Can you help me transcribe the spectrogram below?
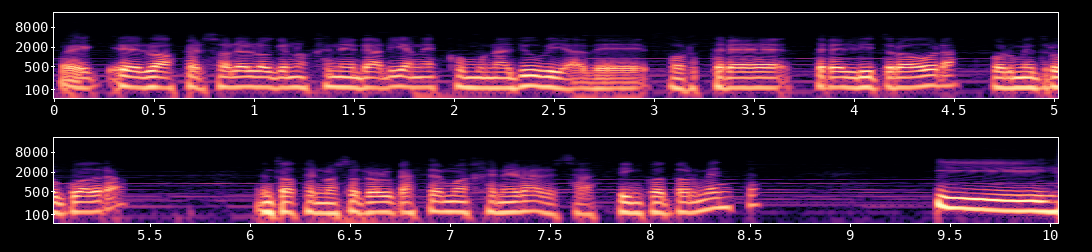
Pues, eh, los aspersores lo que nos generarían es como una lluvia de por 3, 3 litros hora por metro cuadrado. Entonces nosotros lo que hacemos es generar esas 5 tormentas y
